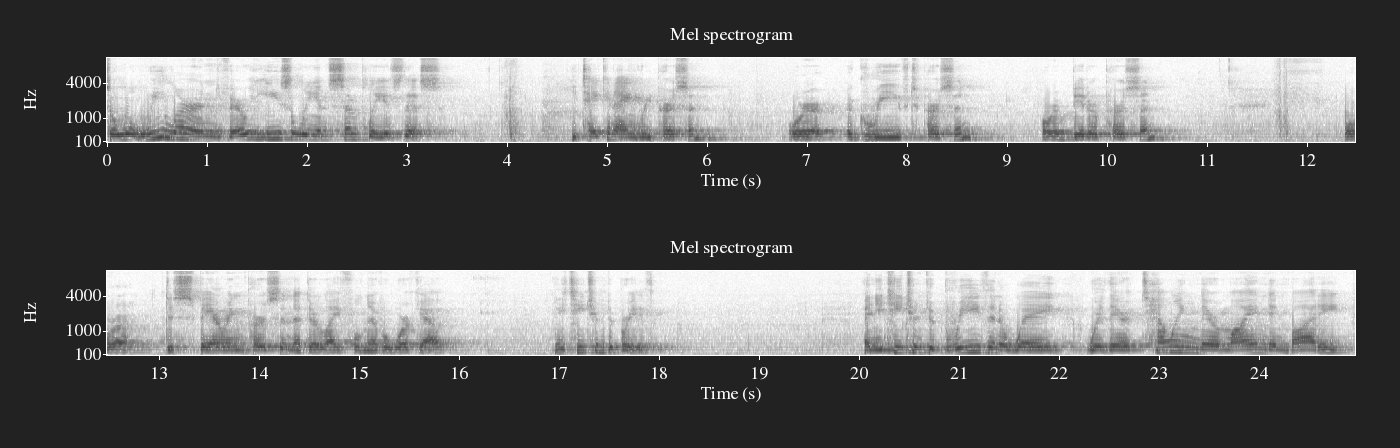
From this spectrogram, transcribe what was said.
So, what we learned very easily and simply is this you take an angry person, or a grieved person, or a bitter person, or a despairing person that their life will never work out, and you teach them to breathe. And you teach them to breathe in a way where they're telling their mind and body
